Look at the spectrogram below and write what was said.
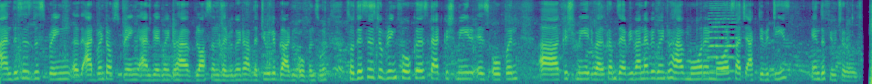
and this is the spring advent of spring and we are going to have blossoms and we going to have the tulip garden open soon so this is to bring focus that Kashmir is open Kashmir welcomes everyone and we going to have more and more such activities in the future also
